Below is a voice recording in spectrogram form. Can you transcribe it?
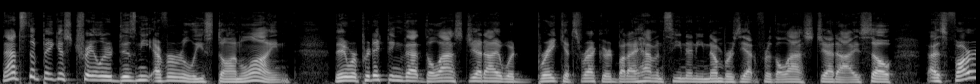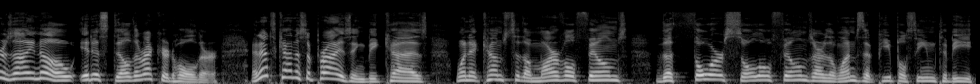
That's the biggest trailer Disney ever released online. They were predicting that The Last Jedi would break its record, but I haven't seen any numbers yet for The Last Jedi. So, as far as I know, it is still the record holder. And that's kind of surprising because when it comes to the Marvel films, the Thor solo films are the ones that people seem to be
